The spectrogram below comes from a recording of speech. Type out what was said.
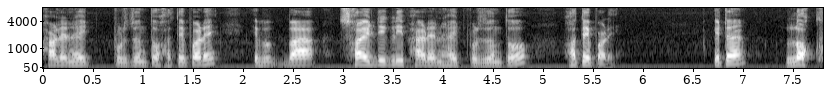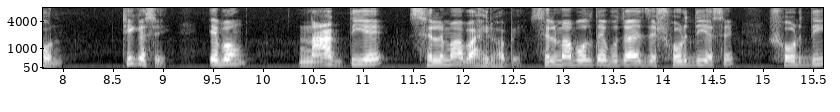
ফারেনহাইট পর্যন্ত হতে পারে বা ছয় ডিগ্রি ফারেনহাইট পর্যন্ত হতে পারে। এটা লক্ষণ, ঠিক আছে? এবং নাক দিয়ে সেলমা বাহির হবে। সেলমা বলতে বোঝায় যে সর্দি আছে, সর্দি,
